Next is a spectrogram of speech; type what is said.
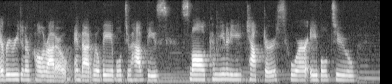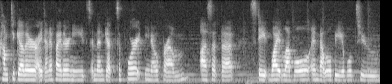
every region of Colorado and that we'll be able to have these small community chapters who are able to come together, identify their needs, and then get support, you know, from us at the statewide level and that we'll be able to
